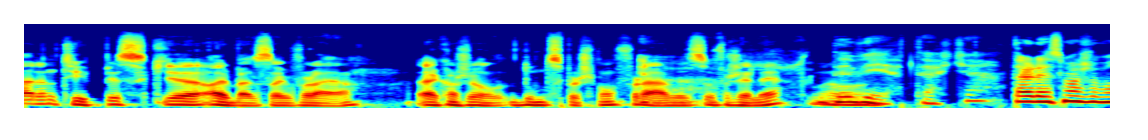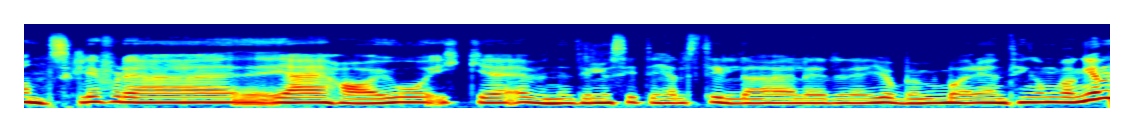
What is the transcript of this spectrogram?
er en typisk eh, arbeidsdag for deg? Ja? Det er kanskje et dumt spørsmål, for det er vel så forskjellig. Det vet jeg ikke. Det er det som er så vanskelig. For jeg har jo ikke evne til å sitte helt stille eller jobbe med bare én ting om gangen.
